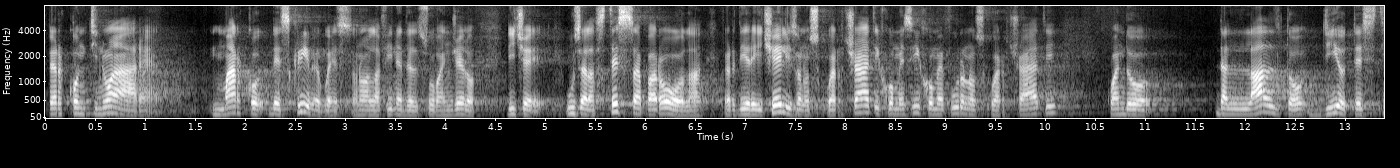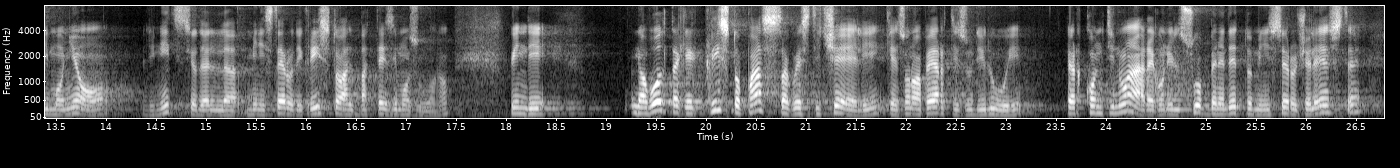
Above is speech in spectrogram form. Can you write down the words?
per continuare. Marco descrive questo no? alla fine del suo Vangelo, dice, usa la stessa parola per dire i cieli sono squarciati come sì come furono squarciati quando dall'alto Dio testimoniò l'inizio del ministero di Cristo al battesimo suo. No? Quindi una volta che Cristo passa questi cieli che sono aperti su di lui, per continuare con il suo benedetto ministero celeste,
